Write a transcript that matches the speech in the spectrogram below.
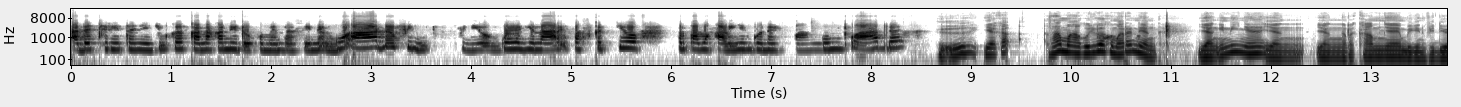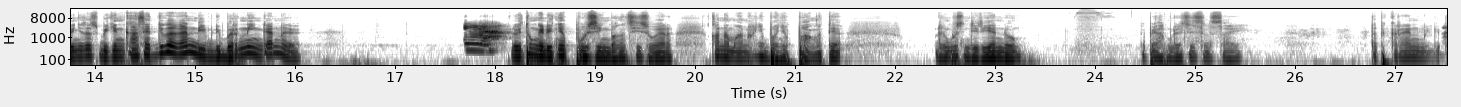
ada ceritanya juga karena kan di dokumentasinya gue ada vi- video gue lagi nari pas kecil pertama kalinya gue naik panggung tuh ada. Heeh, ya kak, sama aku juga kemarin yang yang ininya, yang yang rekamnya, yang bikin videonya, terus bikin kaset juga kan di di burning kan. Iya. Lu itu ngeditnya pusing banget sih swear, kan nama anaknya banyak banget ya, dan gue sendirian dong. Tapi alhamdulillah sih selesai. tapi keren gitu.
